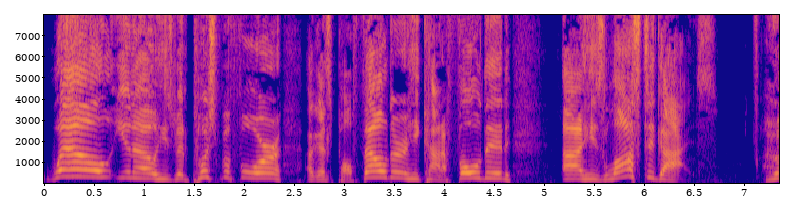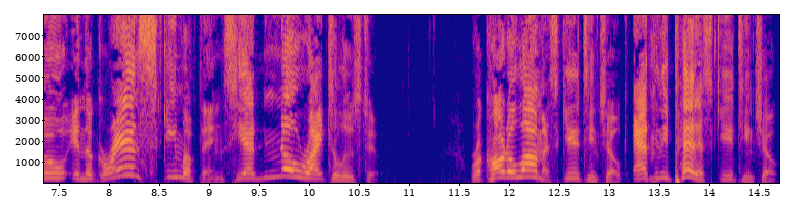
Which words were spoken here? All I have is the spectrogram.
well, you know, he's been pushed before against Paul Felder. He kind of folded. Uh, he's lost to guys who, in the grand scheme of things, he had no right to lose to. Ricardo Lamas, guillotine choke. Anthony Pettis, guillotine choke.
